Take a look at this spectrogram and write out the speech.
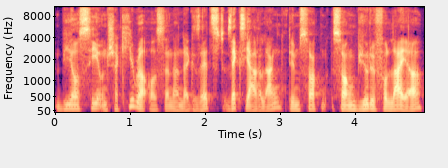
Beyoncé und Shakira auseinandergesetzt, sechs Jahre lang, dem Song, Song Beautiful Liar.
